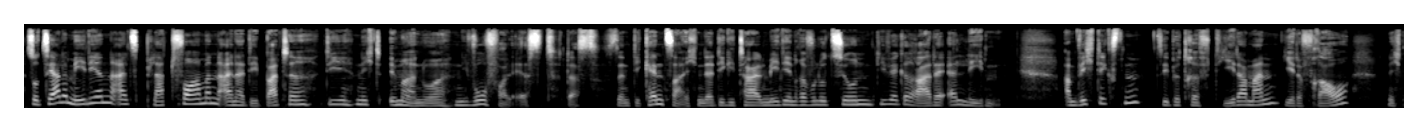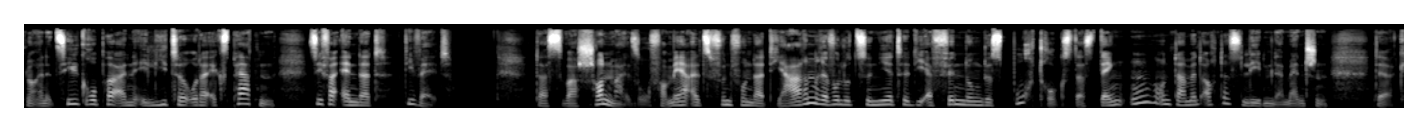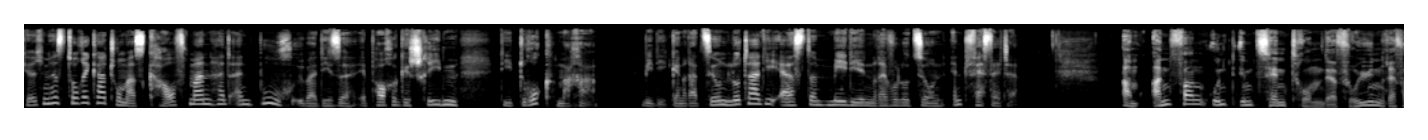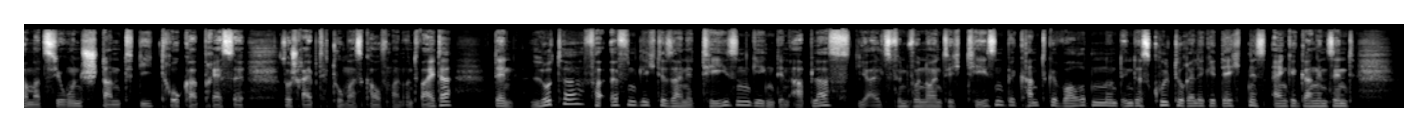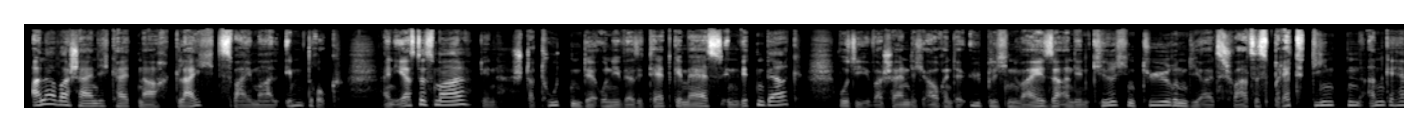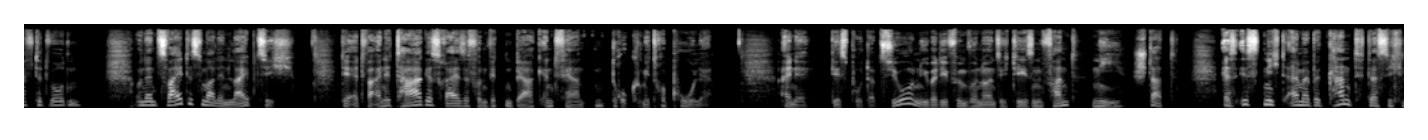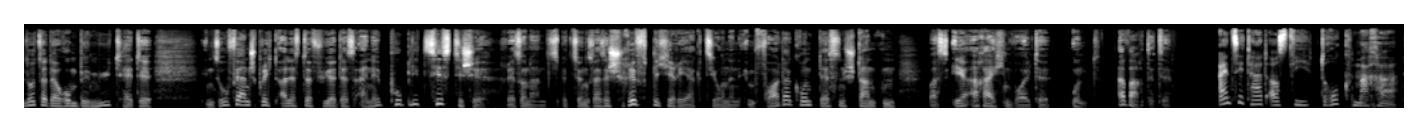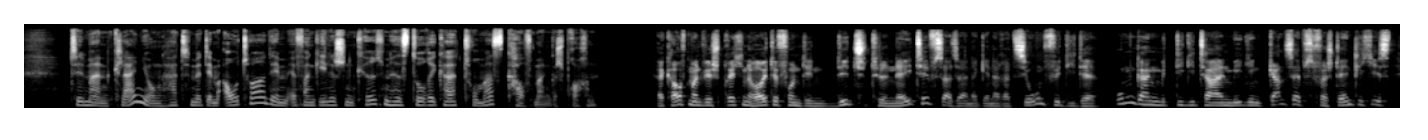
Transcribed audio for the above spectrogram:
Soziale Medien als Plattformen einer Debatte, die nicht immer nur niveauvoll ist. Das sind die Kennzeichen der digitalen Medienrevolution, die wir gerade erleben. Am wichtigsten, sie betrifft jedermann, jede Frau, nicht nur eine Zielgruppe, eine Elite oder Experten. Sie verändert die Welt. Das war schon mal so. Vor mehr als 500 Jahren revolutionierte die Erfindung des Buchdrucks das Denken und damit auch das Leben der Menschen. Der Kirchenhistoriker Thomas Kaufmann hat ein Buch über diese Epoche geschrieben, Die Druckmacher, wie die Generation Luther die erste Medienrevolution entfesselte. Am Anfang und im Zentrum der frühen Reformation stand die Druckerpresse, so schreibt Thomas Kaufmann. Und weiter, denn Luther veröffentlichte seine Thesen gegen den Ablass, die als 95 Thesen bekannt geworden und in das kulturelle Gedächtnis eingegangen sind, aller Wahrscheinlichkeit nach gleich zweimal im Druck. Ein erstes Mal, den Statuten der Universität gemäß, in Wittenberg, wo sie wahrscheinlich auch in der üblichen Weise an den Kirchentüren, die als schwarzes Brett dienten, angeheftet wurden, und ein zweites Mal in Leipzig, der etwa eine Tagesreise von Wittenberg entfernten Druckmetropole. Eine Disputation über die 95 Thesen fand nie statt. Es ist nicht einmal bekannt, dass sich Luther darum bemüht hätte. Insofern spricht alles dafür, dass eine publizistische Resonanz bzw. schriftliche Reaktionen im Vordergrund dessen standen, was er erreichen wollte und erwartete. Ein Zitat aus Die Druckmacher. Tillmann Kleinjung hat mit dem Autor, dem evangelischen Kirchenhistoriker Thomas Kaufmann gesprochen. Herr Kaufmann, wir sprechen heute von den Digital Natives, also einer Generation, für die der Umgang mit digitalen Medien ganz selbstverständlich ist.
